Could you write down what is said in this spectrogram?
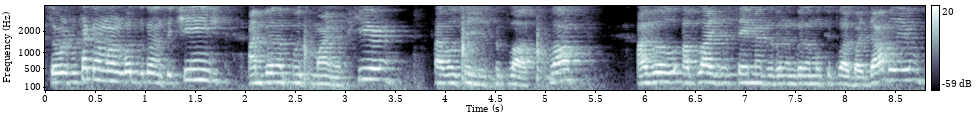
So for the second one, what's going to change? I'm going to put minus here. I will change this to plus plus. I will apply the same method when I'm going to multiply by w.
